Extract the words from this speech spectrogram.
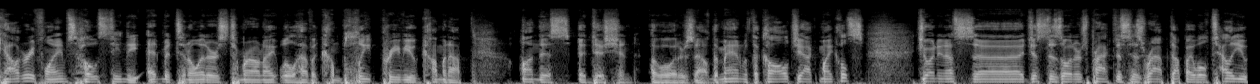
Calgary Flames hosting the Edmonton Oilers tomorrow night. We'll have a complete preview coming up on this edition of Oilers Now. The man with the call, Jack Michaels, joining us uh, just as Oilers practice has wrapped up. I will tell you,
